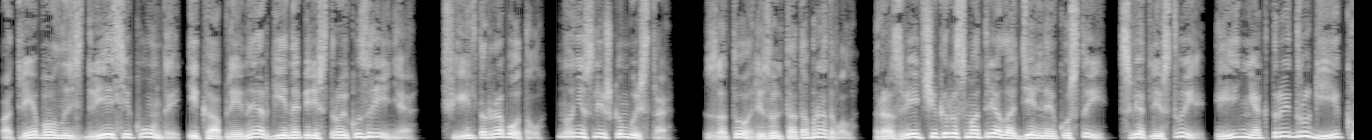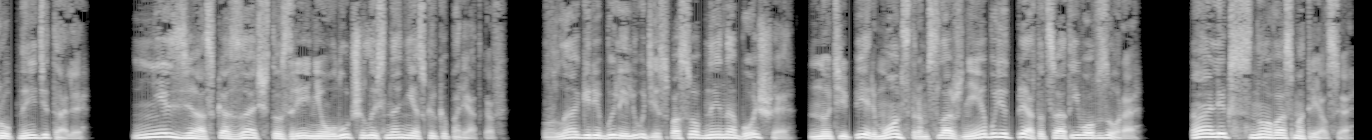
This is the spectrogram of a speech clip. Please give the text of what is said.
Потребовалось две секунды и капли энергии на перестройку зрения. Фильтр работал, но не слишком быстро. Зато результат обрадовал. Разведчик рассмотрел отдельные кусты, цвет листвы и некоторые другие крупные детали. Нельзя сказать, что зрение улучшилось на несколько порядков. В лагере были люди, способные на большее, но теперь монстрам сложнее будет прятаться от его взора. Алекс снова осмотрелся.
